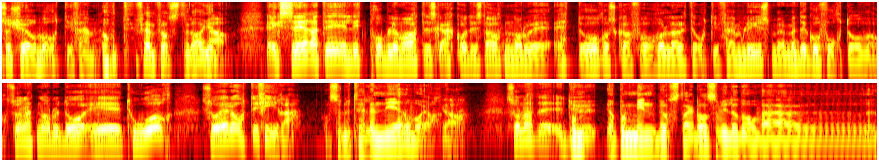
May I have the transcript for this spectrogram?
så kjører vi 85. 85 første dagen. Ja. Jeg ser at det er litt problematisk akkurat i starten når du er ett år og skal forholde deg til 85 lys, men, men det går fort over. Sånn at når du da er to år, så er det 84. Så du teller nedover, ja. Ja. Sånn at du På, ja, på min bursdag da, så vil det da være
